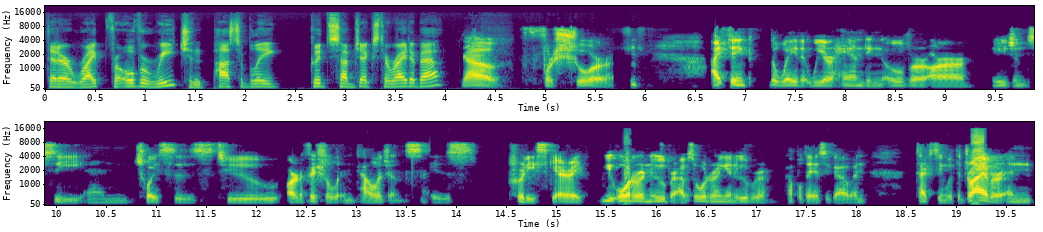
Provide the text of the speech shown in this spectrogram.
that are ripe for overreach and possibly good subjects to write about? No, for sure. I think the way that we are handing over our agency and choices to artificial intelligence is pretty scary. You order an Uber. I was ordering an Uber a couple days ago and texting with the driver, and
